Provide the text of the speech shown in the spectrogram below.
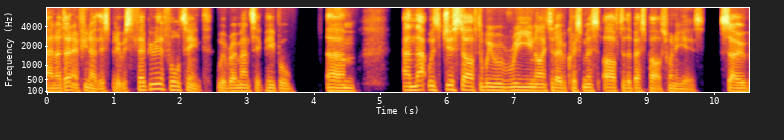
and I don't know if you know this, but it was February the 14th. We're romantic people. Um, and that was just after we were reunited over Christmas after the best part of 20 years. So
